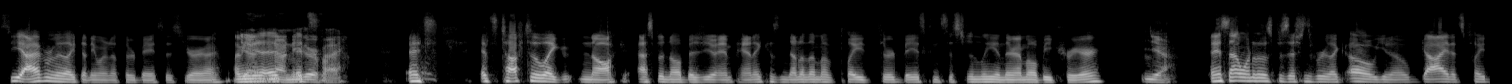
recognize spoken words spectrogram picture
see. I haven't really liked anyone at third base this year. I mean, Yeah, it- no, neither have I. it's it's tough to like knock Espinal, Biggio, and Panik because none of them have played third base consistently in their MLB career. Yeah, And it's not one of those positions where you're like, oh, you know, guy that's played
